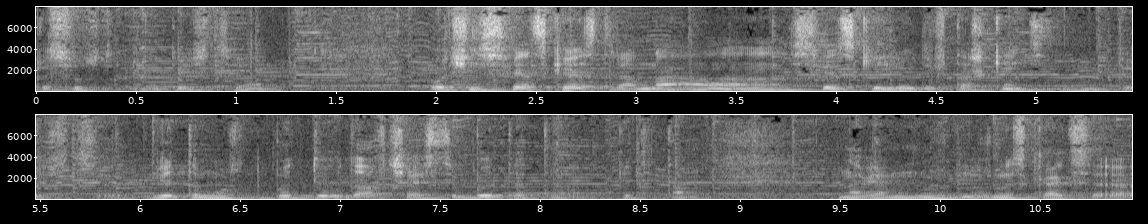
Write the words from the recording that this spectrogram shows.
присутствует. Ну, то есть э, очень светская страна, светские люди в Ташкенте. Ну, то есть э, где-то может быту, да, в части быта, это где-то там наверное, нужно искать э,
